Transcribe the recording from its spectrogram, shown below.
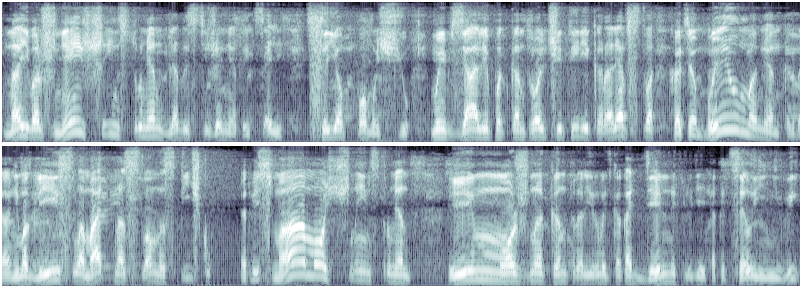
наиважнейший инструмент для достижения этой цели. С ее помощью мы взяли под контроль четыре королевства, хотя был момент, когда они могли сломать нас словно спичку. Это весьма мощный инструмент. Им можно контролировать как отдельных людей, так и целые невы.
